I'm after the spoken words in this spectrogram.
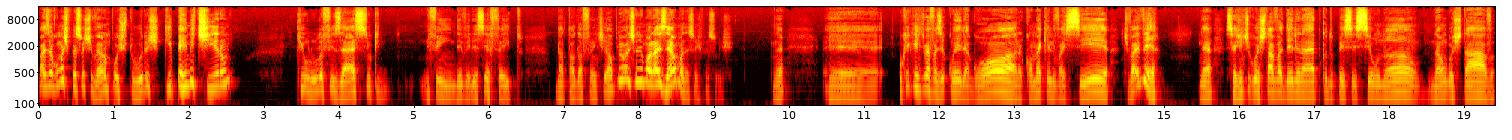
Mas algumas pessoas tiveram posturas que permitiram que o Lula fizesse o que, enfim, deveria ser feito da tal da frente ampla. E o Alexandre de Moraes é uma dessas pessoas, né? É, o que, que a gente vai fazer com ele agora? Como é que ele vai ser? A gente vai ver, né? Se a gente gostava dele na época do PCC ou não, não gostava.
